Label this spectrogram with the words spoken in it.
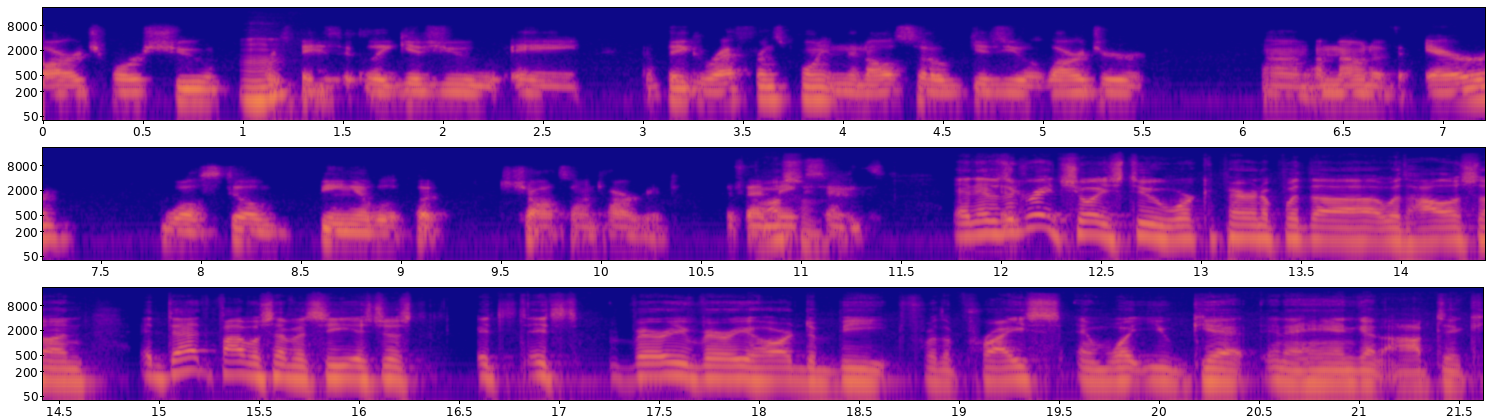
large horseshoe, mm-hmm. which basically gives you a, a big reference point and then also gives you a larger um, amount of error while still being able to put shots on target, if that awesome. makes sense. And it was a great choice too. We're comparing up with uh, with Holosun. That 507C is just it's it's very very hard to beat for the price and what you get in a handgun optic.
